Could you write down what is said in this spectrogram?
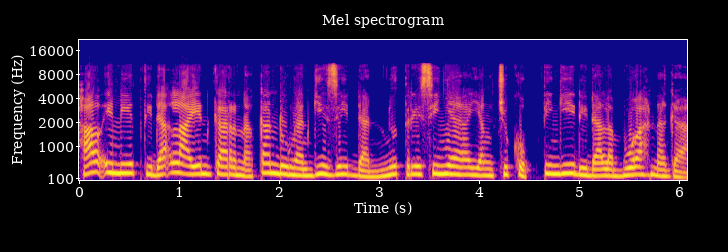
Hal ini tidak lain karena kandungan gizi dan nutrisinya yang cukup tinggi di dalam buah naga.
